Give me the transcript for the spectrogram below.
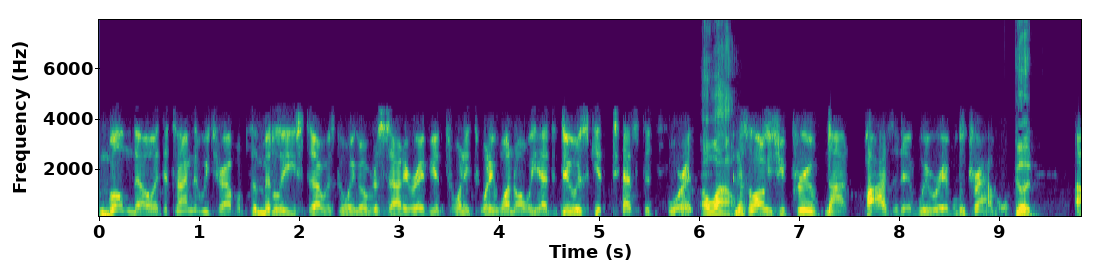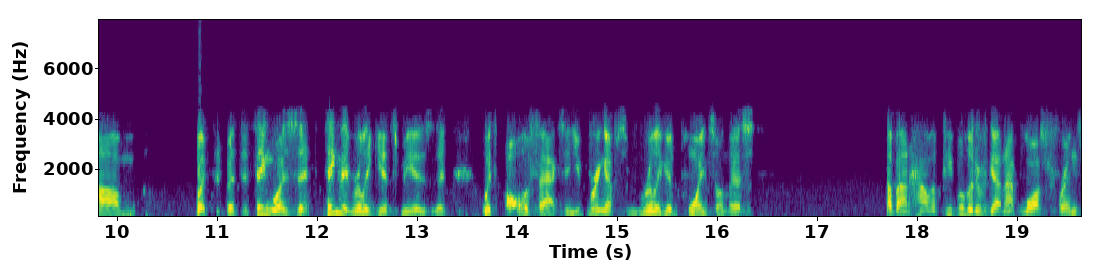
Well, no. At the time that we traveled to the Middle East, I was going over to Saudi Arabia in 2021. All we had to do was get tested for it. Oh, wow. And as long as you proved not positive, we were able to travel. Good. Um, but but the thing was that the thing that really gets me is that with all the facts, and you bring up some really good points on this about how the people that have gotten I've lost friends,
